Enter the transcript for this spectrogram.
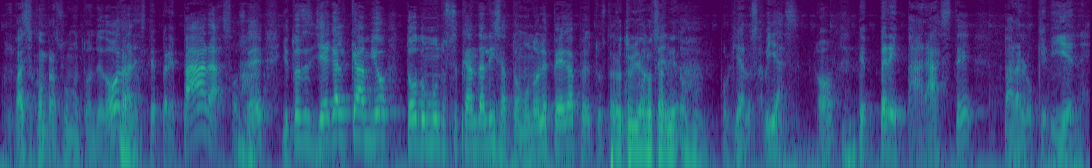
Pues vas y compras un montón de dólares, Claro. te preparas, o sea, y entonces llega el cambio, todo el mundo se escandaliza, todo el mundo le pega, pero tú estás Pero tú muy ya lo sabías, ajá. Porque ya lo sabías, ¿no? Te preparaste para lo que viene.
